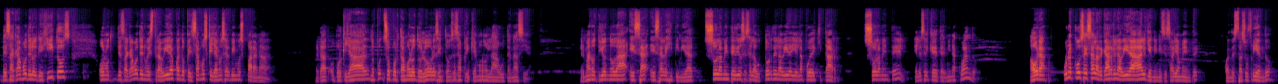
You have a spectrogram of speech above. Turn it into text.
deshagamos de los viejitos o nos deshagamos de nuestra vida cuando pensamos que ya no servimos para nada, ¿verdad? O porque ya no soportamos los dolores, entonces apliquémonos la eutanasia. Hermanos, Dios no da esa, esa legitimidad. Solamente Dios es el autor de la vida y Él la puede quitar. Solamente Él. Él es el que determina cuándo. Ahora, una cosa es alargarle la vida a alguien innecesariamente cuando está sufriendo,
